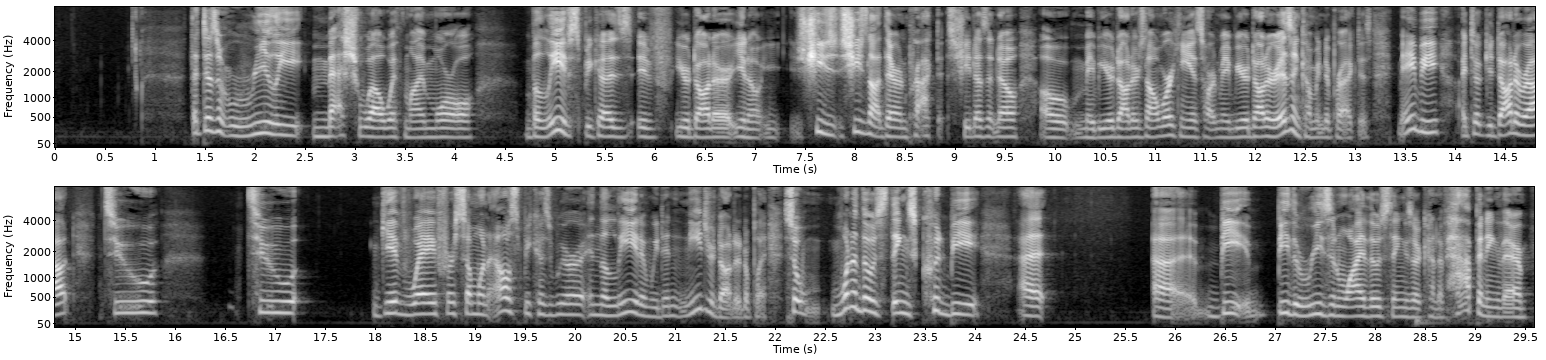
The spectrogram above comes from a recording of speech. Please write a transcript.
that doesn't really mesh well with my moral beliefs because if your daughter, you know, she's she's not there in practice. She doesn't know, oh, maybe your daughter's not working as hard. Maybe your daughter isn't coming to practice. Maybe I took your daughter out to to give way for someone else because we were in the lead and we didn't need your daughter to play. So one of those things could be uh, uh, be be the reason why those things are kind of happening there.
